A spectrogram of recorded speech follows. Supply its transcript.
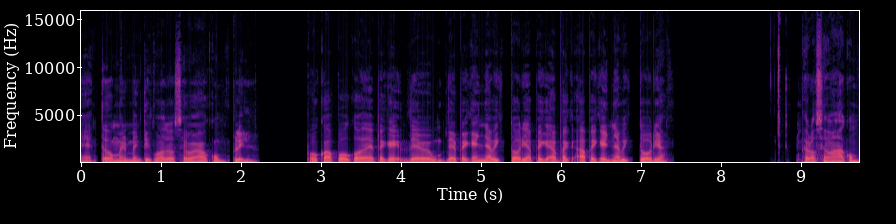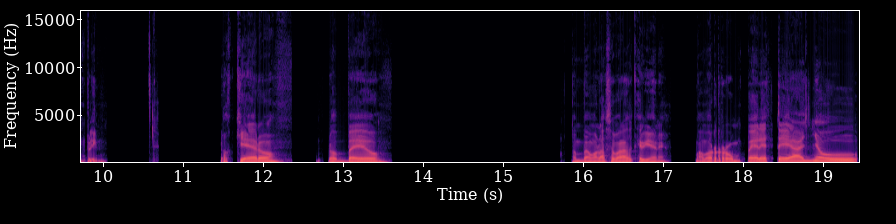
en este 2024 se van a cumplir. Poco a poco, de, de, pequeña victoria a pequeña victoria. Pero se van a cumplir. Los quiero. Los veo. Nos vemos la semana que viene. Vamos a romper este año.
